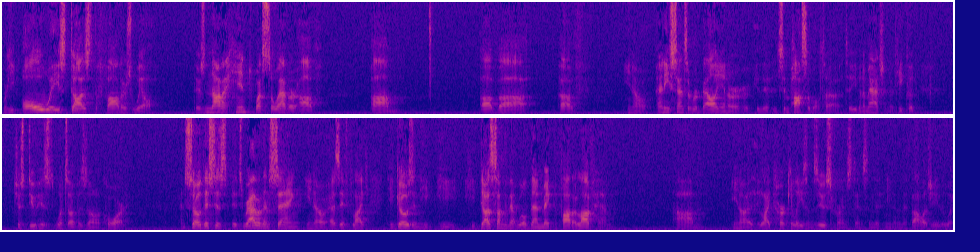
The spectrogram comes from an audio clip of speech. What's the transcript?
where he always does the Father's will. There's not a hint whatsoever of, um, of, uh, of you know, any sense of rebellion, or, it's impossible to, to even imagine that he could just do his what's of his own accord. And so this is it's rather than saying, you know, as if like he goes and he, he, he does something that will then make the father love him. Um, you know, like Hercules and Zeus, for instance, in the, you know, the mythology, the way,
